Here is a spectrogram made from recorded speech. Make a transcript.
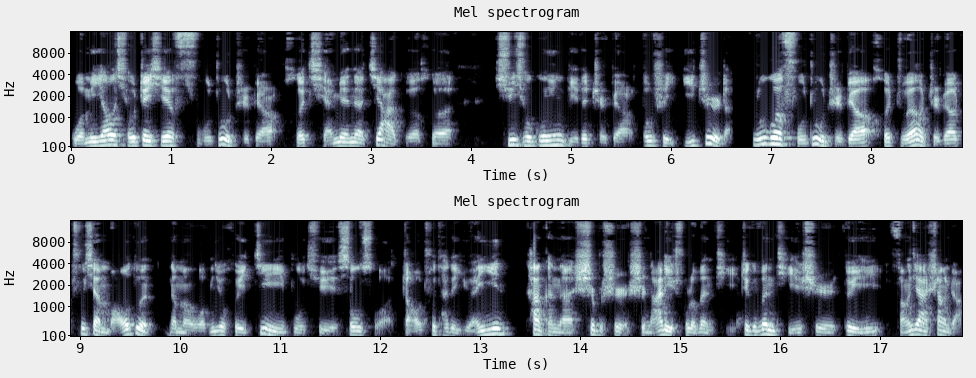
我们要求这些辅助指标和前面的价格和需求供应比的指标都是一致的。如果辅助指标和主要指标出现矛盾，那么我们就会进一步去搜索，找出它的原因，看看呢是不是是哪里出了问题。这个问题是对于房价上涨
